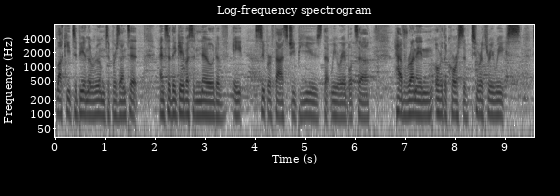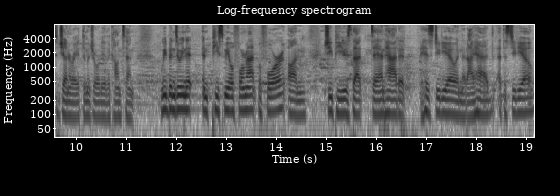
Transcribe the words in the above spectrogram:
lucky to be in the room to present it. And so they gave us a node of eight super fast GPUs that we were able to have running over the course of two or three weeks to generate the majority of the content. We'd been doing it in piecemeal format before on GPUs that Dan had at his studio and that I had at the studio,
